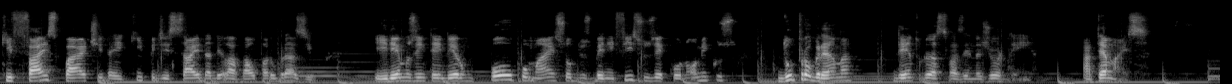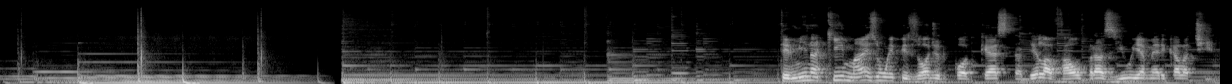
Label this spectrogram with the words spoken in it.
que faz parte da equipe de saída de Laval para o Brasil. Iremos entender um pouco mais sobre os benefícios econômicos do programa dentro das fazendas de ordenha. Até mais. Termina aqui mais um episódio do podcast da Delaval Brasil e América Latina.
